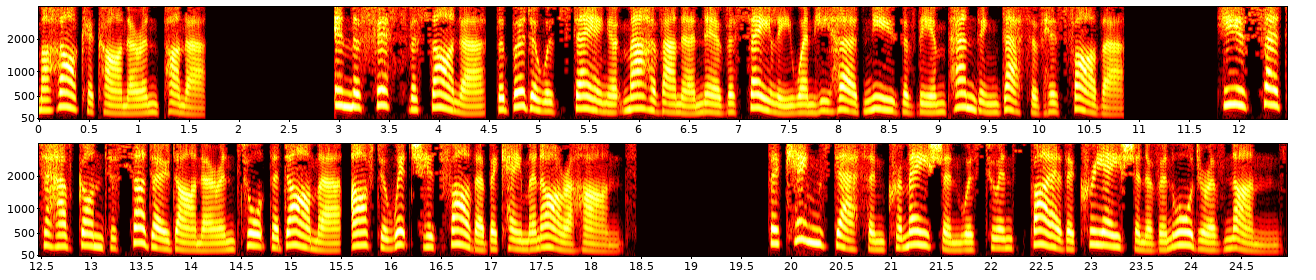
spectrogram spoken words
Mahakaccana and Punna. In the fifth Vasana, the Buddha was staying at Mahavana near Vesali when he heard news of the impending death of his father. He is said to have gone to Suddhodana and taught the Dharma, after which his father became an arahant. The king's death and cremation was to inspire the creation of an order of nuns.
